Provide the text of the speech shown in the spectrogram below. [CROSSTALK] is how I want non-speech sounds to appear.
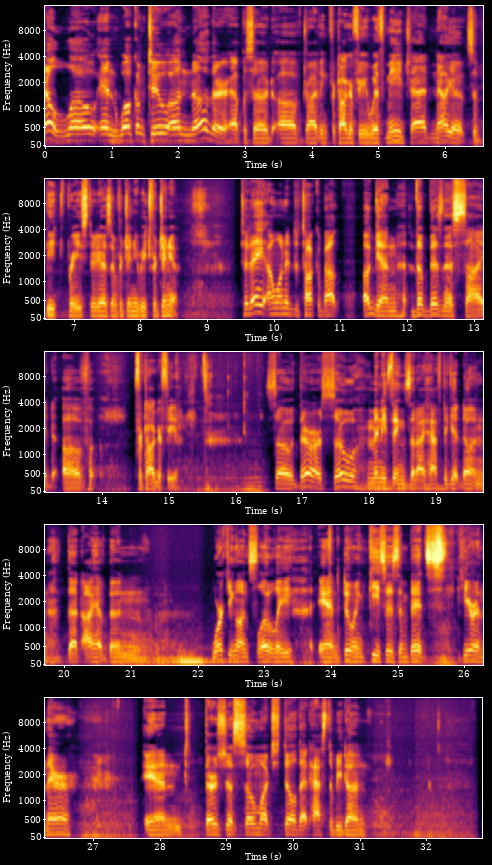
Hello, and welcome to another episode of Driving Photography with me, Chad Nalyokes of Beach Breeze Studios in Virginia Beach, Virginia. Today, I wanted to talk about, again, the business side of photography. So, there are so many things that I have to get done that I have been working on slowly and doing pieces and bits here and there and there's just so much still that has to be done.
